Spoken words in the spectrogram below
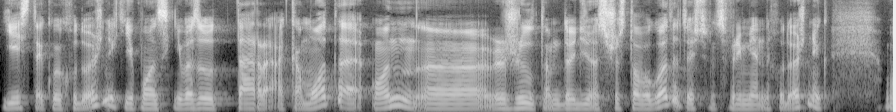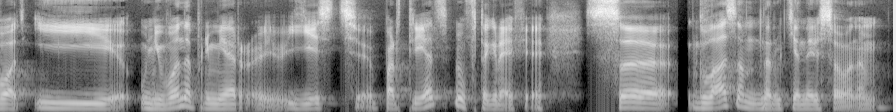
Есть такой художник японский, его зовут Тара Акамото, он э, жил там до 96 года, то есть он современный художник, вот, и у него, например, есть портрет, ну, фотография с глазом на руке нарисованным,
